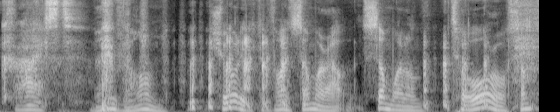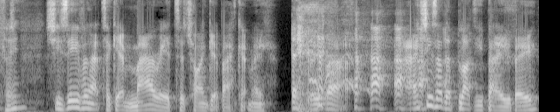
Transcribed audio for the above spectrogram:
Christ. Move on. Surely you can find somewhere out, someone on tour or something. She's even had to get married to try and get back at me. And she's had a bloody baby.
